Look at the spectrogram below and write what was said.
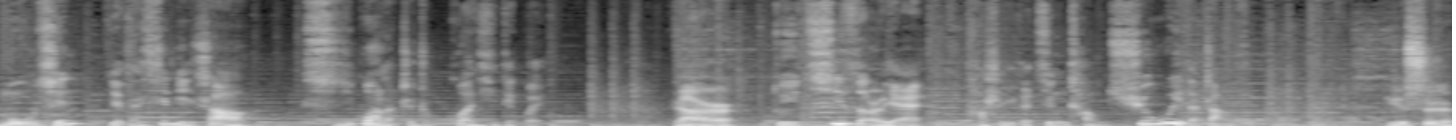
母亲也在心理上习惯了这种关系定位。然而，对于妻子而言，他是一个经常缺位的丈夫。于是，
